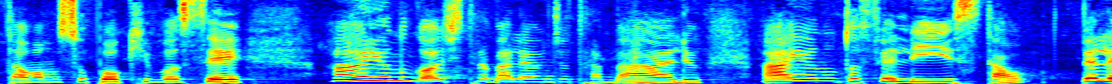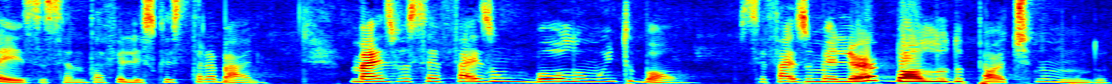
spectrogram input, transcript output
Então vamos supor que você, ah, eu não gosto de trabalhar onde eu trabalho, ah, eu não estou feliz, tal. Beleza, você não está feliz com esse trabalho, mas você faz um bolo muito bom. Você faz o melhor bolo do pote no mundo.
